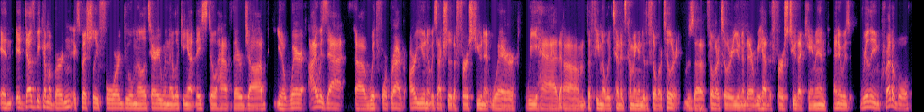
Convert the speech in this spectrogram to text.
And it does become a burden, especially for dual military when they're looking at they still have their job. You know, where I was at uh, with Fort Bragg, our unit was actually the first unit where we had um, the female lieutenants coming into the field artillery. It was a field artillery unit there. We had the first two that came in, and it was really incredible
